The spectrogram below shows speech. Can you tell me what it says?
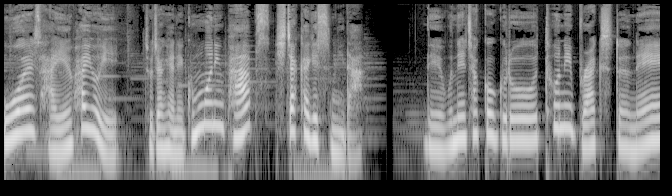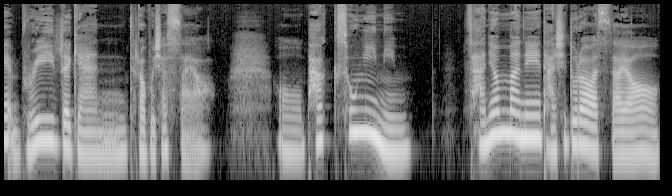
5월 4일 화요일 조정현의 굿모닝 팝스 시작하겠습니다. 네, 오늘 첫 곡으로 토니 브렉스턴의 Breathe Again 들어보셨어요. 어, 박송이님. 4년 만에 다시 돌아왔어요.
